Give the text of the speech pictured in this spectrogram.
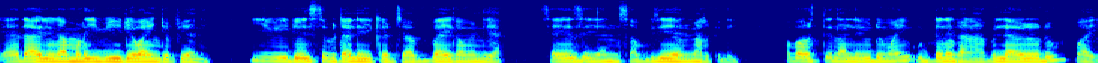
ഏതായാലും നമ്മൾ ഈ വീഡിയോ വൈൻഡപ്പ് ചെയ്യാണ്. ഈ വീഡിയോ ഇഷ്ടപ്പെട്ടാൽ ലൈക്ക് അടിച്ച് അഭിപ്രായം കമന്റ് ചെയ്യുക. ഷെയർ ചെയ്യാൻ സബ് ചെയ്യാൻ മറക്കരുത്. അപ്പോൾ അടുത്ത നല്ല വീഡിയോയുമായി ഉടനെ കാണാം. അപ്പോൾ എല്ലാവരോടും ബൈ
